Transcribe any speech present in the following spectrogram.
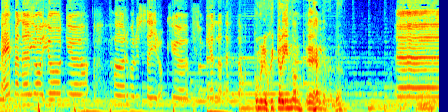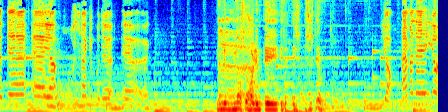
nej men eh, jag, jag eh, hör vad du säger och eh, förmedlar detta. Kommer du skicka det innan helgen eller? Eh, det är jag osäker på. Det, eh, Men ni måste ha det i, i, i, systemet. ja, nej men jag,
